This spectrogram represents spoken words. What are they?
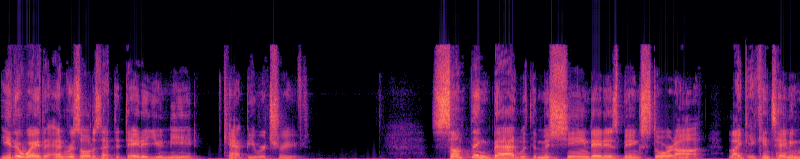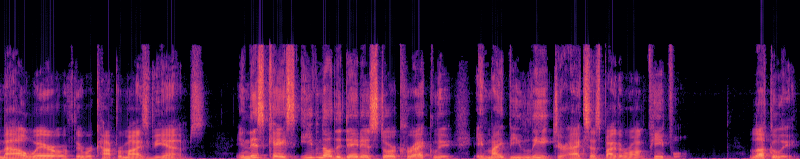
Either way, the end result is that the data you need can't be retrieved. Something bad with the machine data is being stored on, like it containing malware or if there were compromised VMs. In this case, even though the data is stored correctly, it might be leaked or accessed by the wrong people. Luckily,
